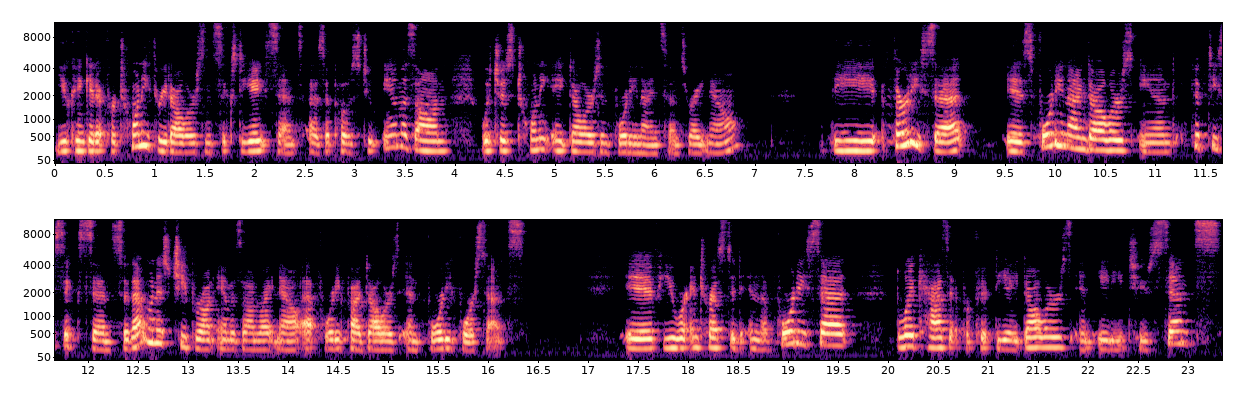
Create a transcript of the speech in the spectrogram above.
you can get it for $23.68 as opposed to Amazon, which is $28.49 right now. The 30 set is $49.56, so that one is cheaper on Amazon right now at $45.44. If you were interested in the 40 set, Blick has it for $58.82.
